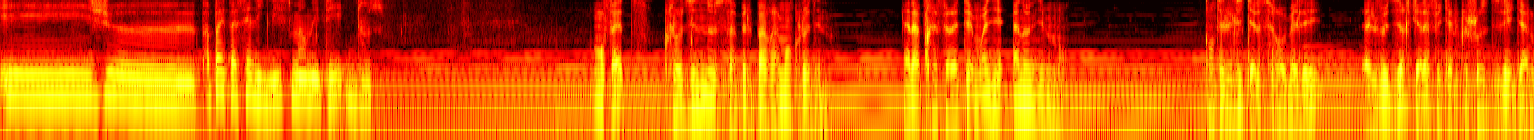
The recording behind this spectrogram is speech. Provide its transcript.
Et je... Papa est passé à l'église, mais on était 12. En fait, Claudine ne s'appelle pas vraiment Claudine. Elle a préféré témoigner anonymement. Quand elle dit qu'elle s'est rebellée, elle veut dire qu'elle a fait quelque chose d'illégal.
